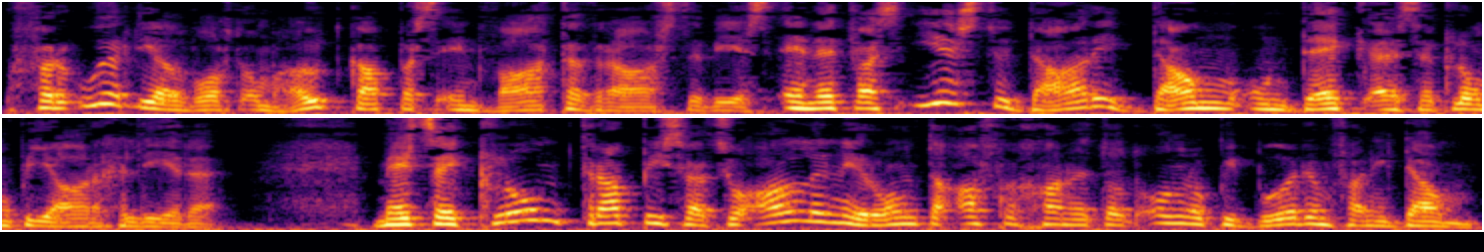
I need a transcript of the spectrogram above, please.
veroordeel word om houtkappers en waterdraers te wees. En dit was eers toe daardie dam ontdek is 'n klompie jare gelede. Met sy klomp trappies wat so al in die ronde afgegaan het tot onder op die bodem van die dam,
